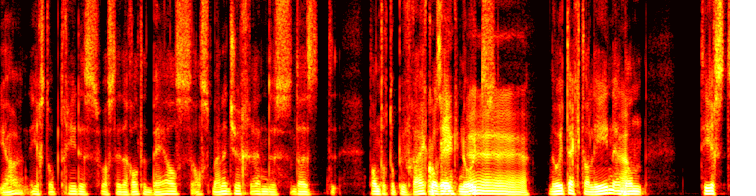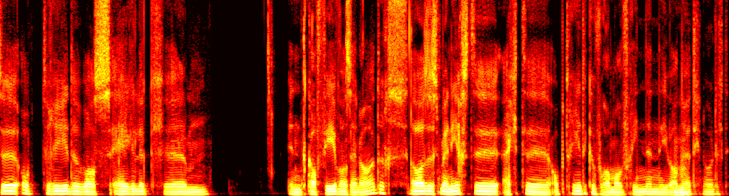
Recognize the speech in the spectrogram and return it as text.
ja, eerste optredens was hij er altijd bij als, als manager. En dus dat is het antwoord op uw vraag. Ik was okay. eigenlijk nooit, ja, ja, nooit echt alleen. En dan het eerste optreden was eigenlijk um, in het café van zijn ouders. Dat was dus mijn eerste echte optreden voor allemaal vrienden die waren mm. uitgenodigd.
